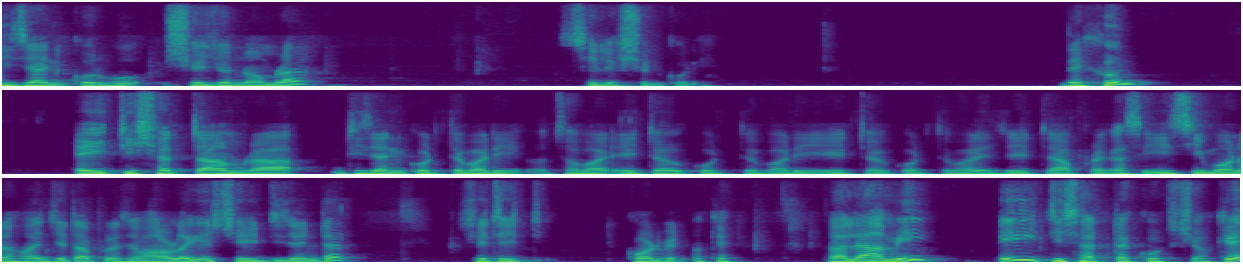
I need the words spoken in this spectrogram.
ডিজাইন করব, সেজন্য আমরা সিলেকশন করি। দেখুন, এই টি শার্টটা আমরা ডিজাইন করতে পারি অথবা এটাও করতে পারি, এটাও করতে পারি, যেটা আপনার কাছে ইজি মনে হয়, যেটা আপনার কাছে ভালো লাগে, সেই ডিজাইনটা সেটি করবেন ওকে তাহলে আমি এই টি শার্টটা করছি ওকে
